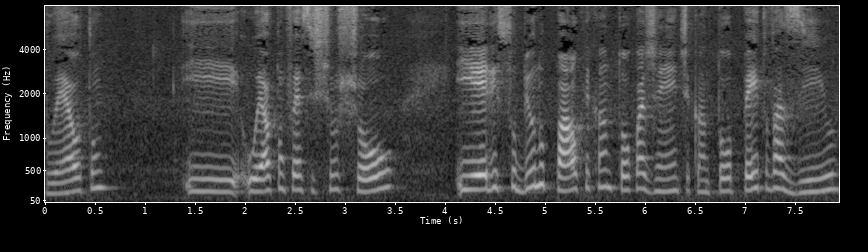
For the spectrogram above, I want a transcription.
do Elton. E o Elton foi assistir o show e ele subiu no palco e cantou com a gente, cantou Peito Vazio.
